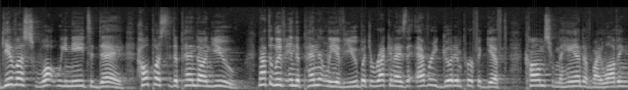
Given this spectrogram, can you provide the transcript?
give us what we need today. Help us to depend on you not to live independently of you, but to recognize that every good and perfect gift comes from the hand of my loving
